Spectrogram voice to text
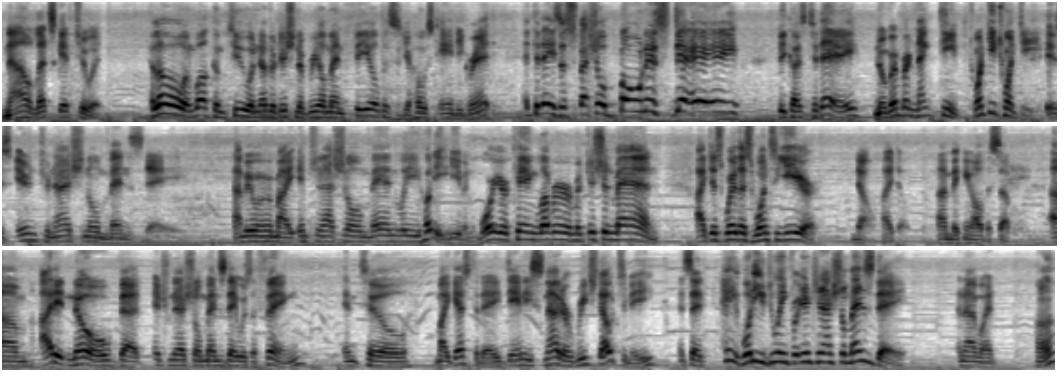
Now let's get to it. Hello and welcome to another edition of Real Men Feel. This is your host Andy Grant, and today's a special bonus day because today, November 19th, 2020, is International Men's Day. I'm wearing my international manly hoodie, even. Warrior King, Lover, Magician Man. I just wear this once a year. No, I don't. I'm making all this up. Um, I didn't know that International Men's Day was a thing until my guest today, Dannie Snyder, reached out to me and said, Hey, what are you doing for International Men's Day? And I went, Huh?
